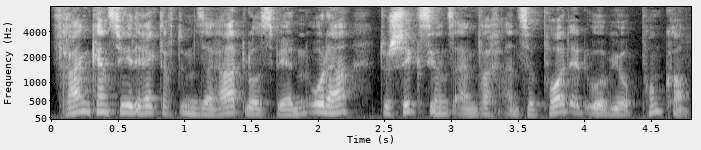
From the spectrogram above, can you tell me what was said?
Fragen kannst du hier direkt auf dem Inserat loswerden oder du schickst sie uns einfach an support.urbio.com.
